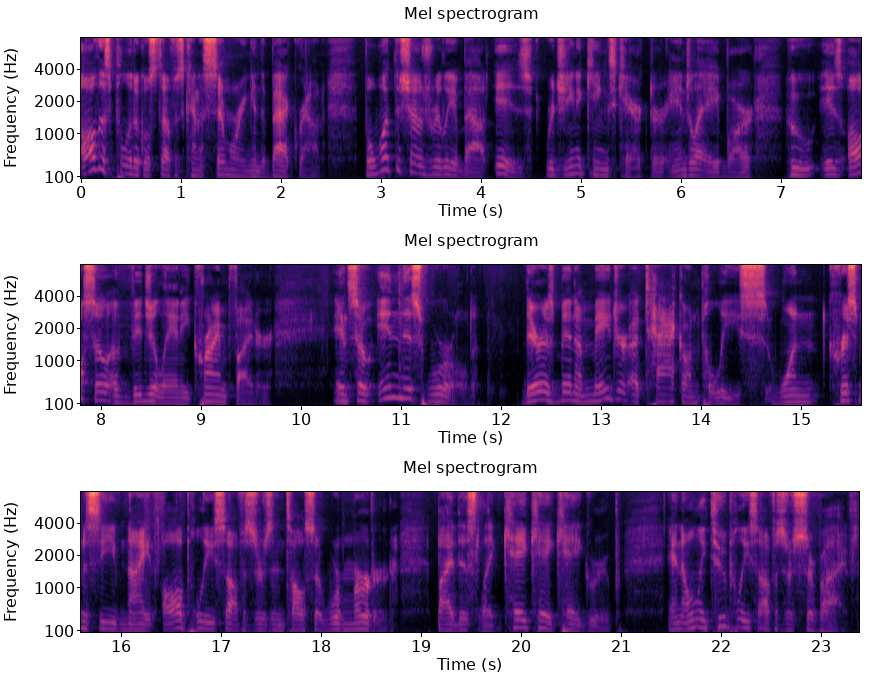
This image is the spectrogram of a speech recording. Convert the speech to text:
all this political stuff is kind of simmering in the background. But what the show's really about is Regina King's character, Angela Abar, who is also a vigilante crime fighter. And so in this world, there has been a major attack on police. One Christmas Eve night, all police officers in Tulsa were murdered by this like KKK group, and only two police officers survived.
